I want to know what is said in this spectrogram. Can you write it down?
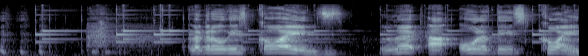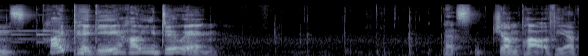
Look at all these coins. Look at all of these coins. Hi, Piggy. How are you doing? Let's jump out of here.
